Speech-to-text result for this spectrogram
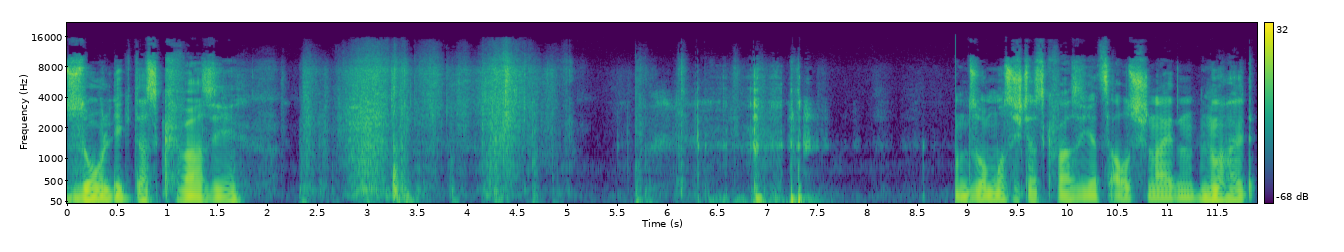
So liegt das quasi. Und so muss ich das quasi jetzt ausschneiden, nur halt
